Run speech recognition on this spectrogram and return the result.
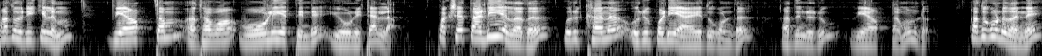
അതൊരിക്കലും വ്യാപ്തം അഥവാ വോളിയത്തിന്റെ യൂണിറ്റ് അല്ല പക്ഷെ തടി എന്നത് ഒരു ഖന ഉരുപ്പടി ആയതുകൊണ്ട് അതിനൊരു വ്യാപ്തമുണ്ട്. അതുകൊണ്ട് തന്നെ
